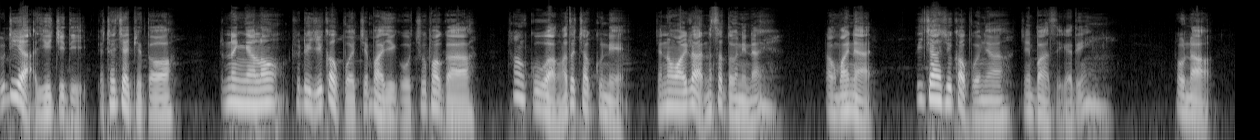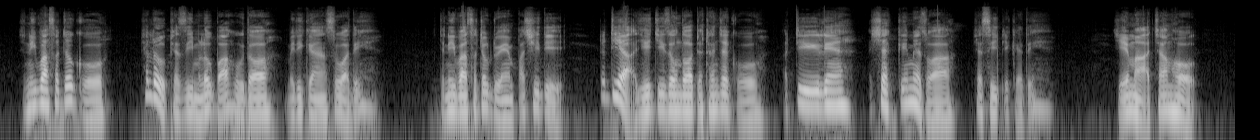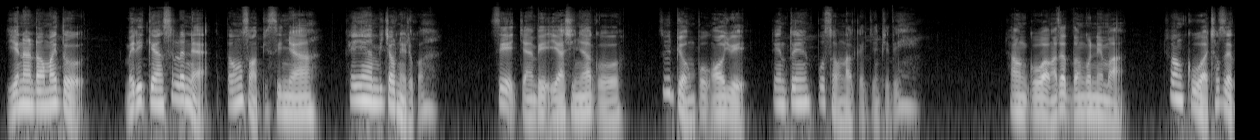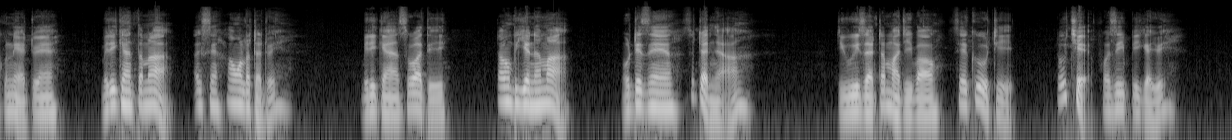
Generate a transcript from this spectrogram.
ဒုတိယအရေးကြီးသည့်ပြဋ္ဌာန်းချက်ဖြစ်သောတနိုင်ငံလုံးထွေထွေရွေးကောက်ပွဲကျင်းပရေးကိုချိုးဖောက်က1956ခုနှစ်ဇန်နဝါရီလ23ရက်နေ့၌တောင်ပိုင်း၌တိကျရွေးကောက်ပွဲများကျင်းပစေခဲ့သည်ထို့နောက်ဂျနီဗာစာချုပ်ကိုဖျက်လို့ဖျက်ဆီးမလုပ်ပါဟုသောအမေရိကန်ဆိုရသည်ဂျနီဗာစာချုပ်တွင်ပါရှိသည့်တတိယအရေးကြီးဆုံးသောပြဋ္ဌာန်းချက်ကိုအတီလင်းအရှက်ကင်းမဲ့စွာဖျက်ဆီးပစ်ခဲ့သည်ရင်းမှာအချမ်းမဟုတ်ဗီယက်နမ်တောင်ပိုင်းသို့အမေရိကန်စစ်လက်နက်အသုံးဆောင်ပစ္စည်းများခရမ်းမိကြောက်နေတကွာ စစ်ကြံပေးအရာရှိများကိုစုပြုံပုံအော၍တင်သွင်းပို့ဆောင်လာခဲ့ခြင်းဖြစ်သည်1953ခုနှစ်မှ1960ခုနှစ်အတွင်းအမေရိကန်သမ္မတအိုက်ဆင်ဟောင်းလက်ထက်တွင်အမေရိကန်အစိုးရသည်တောင်ဗီယက်နမ်မှငိုတစ်စင်စစ်တပ်များအားဒီဝီဇာတပ်မကြီးပေါင်း10ခုအထိတိုးချဲ့ဖွဲ့စည်းပေးခဲ့၍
